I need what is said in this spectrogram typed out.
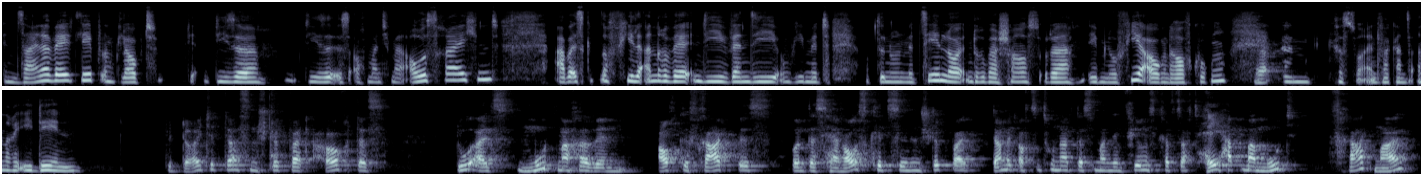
in seiner Welt lebt und glaubt, diese, diese ist auch manchmal ausreichend. Aber es gibt noch viele andere Welten, die, wenn sie irgendwie mit, ob du nun mit zehn Leuten drüber schaust oder eben nur vier Augen drauf gucken, ja. ähm, kriegst du einfach ganz andere Ideen. Bedeutet das ein Stück weit auch, dass du als Mutmacherin auch gefragt bist und das Herauskitzeln ein Stück weit damit auch zu tun hat, dass man dem Führungskraft sagt, hey, hab mal Mut, frag mal,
